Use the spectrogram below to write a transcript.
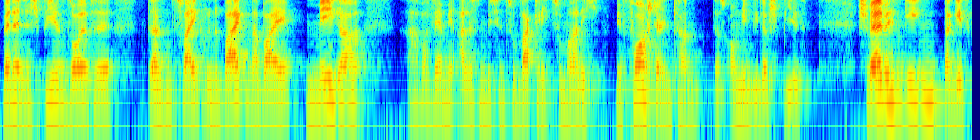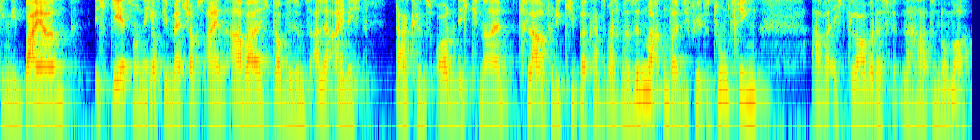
wenn er den spielen sollte. Da sind zwei grüne Balken dabei, mega aber wäre mir alles ein bisschen zu wackelig, zumal ich mir vorstellen kann, dass Omlin wieder spielt. Schwäbe hingegen, da geht es gegen die Bayern. Ich gehe jetzt noch nicht auf die Matchups ein, aber ich glaube, wir sind uns alle einig, da könnte es ordentlich knallen. Klar, für die Keeper kann es manchmal Sinn machen, weil sie viel zu tun kriegen, aber ich glaube, das wird eine harte Nummer.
